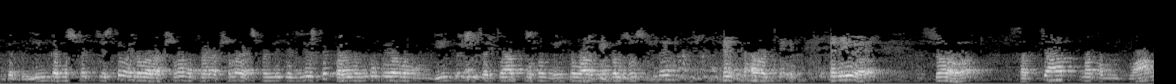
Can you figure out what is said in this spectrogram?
ఇంకా బిల్డింగ్ కన్స్ట్రక్ట్ చేస్తే ఇరవై లక్షలు ముప్పై లక్షలు ఎక్స్పెండిచర్ చేస్తే పది మందికి ఉపయోగం. దీంట్లో ఈ సత్యాత్మకం దీంట్లో వాళ్ళకి ఏం కలిసి వస్తుంది కాబట్టి. ఎనీవే సో సత్యాత్మకం త్వాం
